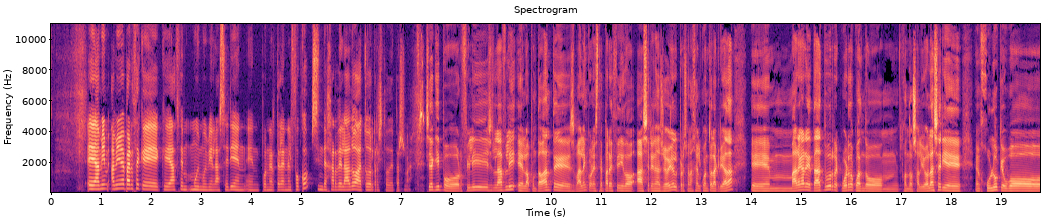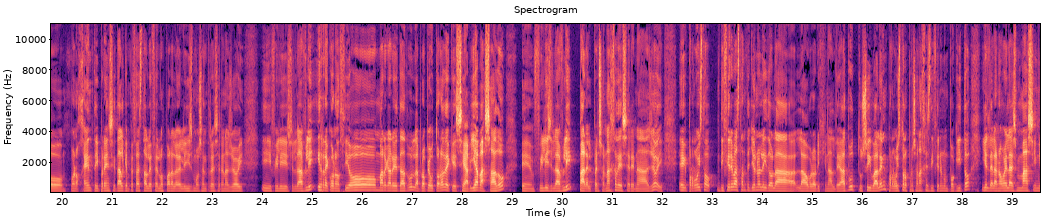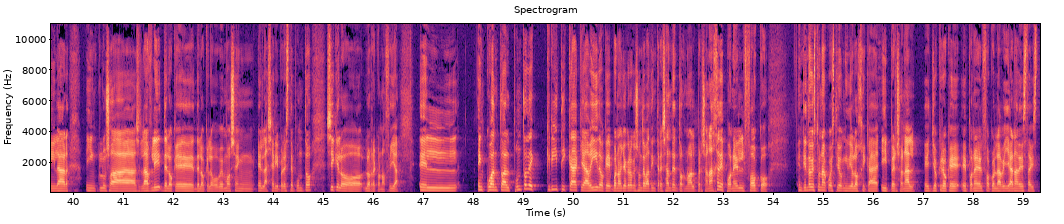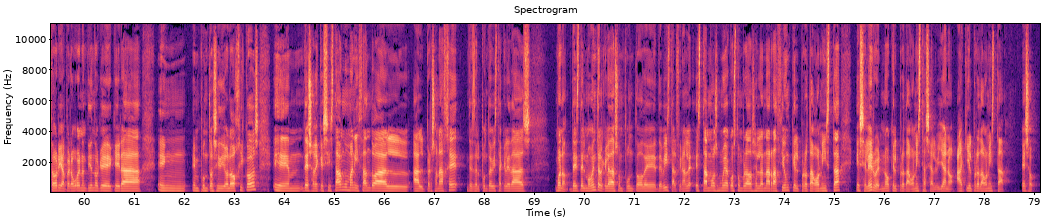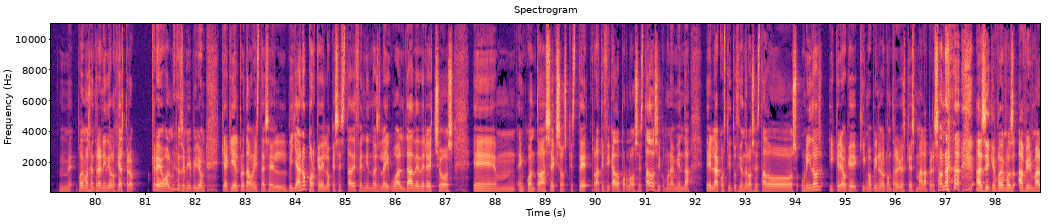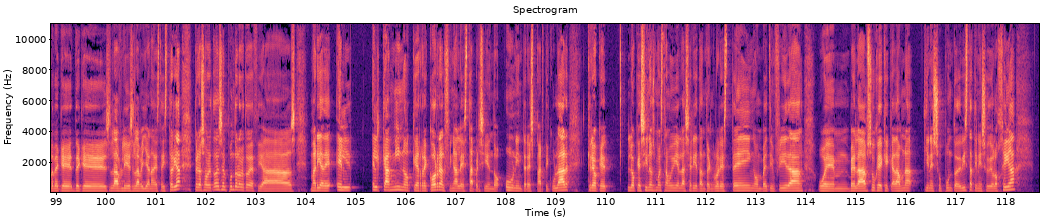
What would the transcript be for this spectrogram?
Eh, a, mí, a mí me parece que, que hace muy muy bien la serie en, en ponértela en el foco sin dejar de lado a todo el resto de personajes. Sí, aquí por Phyllis Lovely, eh, lo apuntaba antes, Valen, con este parecido a Serena Joy, el personaje del cuento de la criada. Eh, Margaret Atwood, recuerdo cuando, mm, cuando salió la serie en Hulu, que hubo, bueno, gente y prensa y tal que empezó a establecer los paralelismos entre Serena Joy y Phyllis Lovely, y reconoció Margaret Atwood, la propia autora, de que se había basado en Phyllis Lovely para el personaje de Serena Joy. Eh, por lo visto, difiere bastante. Yo no he leído la, la obra original de Atwood, tú sí, Valen. Por lo visto, los personajes difieren un poquito y el de la novela es más similar incluso a Lovely de lo que, de lo que luego vemos en, en la serie. Pero este punto sí que lo, lo reconocía. El. En cuanto al punto de crítica que ha habido, que bueno, yo creo que es un debate interesante en torno al personaje, de poner el foco Entiendo que esto es una cuestión ideológica y personal. Eh, yo creo que eh, poner el foco en la villana de esta historia, pero bueno, entiendo que, era en, en puntos ideológicos. Eh, de eso, de que si estaban humanizando al, personaje desde el punto de vista que le das bueno, desde el momento en el que le das un punto de, vista, al final estamos muy acostumbrados en la narración que el protagonista es el héroe, no que el protagonista sea el villano. Aquí el protagonista, eso, podemos entrar en ideologías, pero creo, al menos en mi opinión, que aquí el protagonista es el villano, porque de lo que se está defendiendo es la igualdad de derechos eh, en cuanto a sexos que esté ratificado por los estados y como una enmienda en la Constitución de los Estados Unidos. Y creo que quien opine lo contrario es que es mala persona. Así que podemos afirmar de que, de que Slavely es la villana de esta historia. Pero sobre todo es el punto de lo que tú decías, María, de el el camino que recorre al final está persiguiendo un interés particular. Creo que lo que sí nos muestra muy bien la serie, tanto en Gloria Stein, o en Betty Friedan, o en Bella Absuke, que cada una tiene su punto de vista, tiene su ideología,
